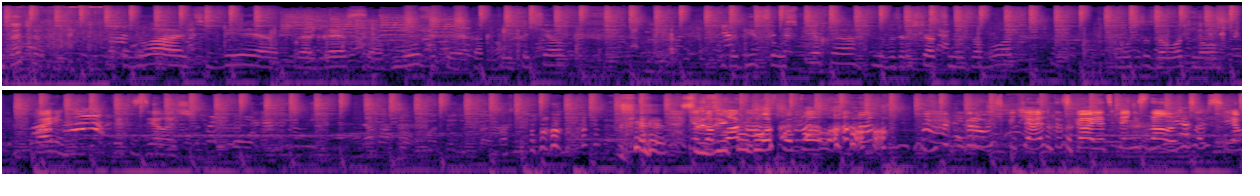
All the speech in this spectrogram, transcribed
Удачи. Желаю тебе прогресса в музыке, как ты хотел. Добиться успеха, не возвращаться на завод, потому что завод, ну, Парень, ты это сделаешь. Слезинку в глаз попала. Грусть, печаль, тоска, я тебя не знала уже совсем.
